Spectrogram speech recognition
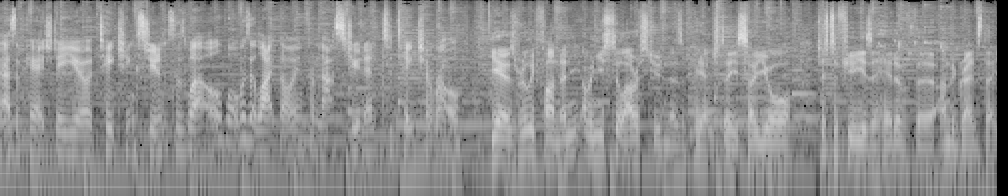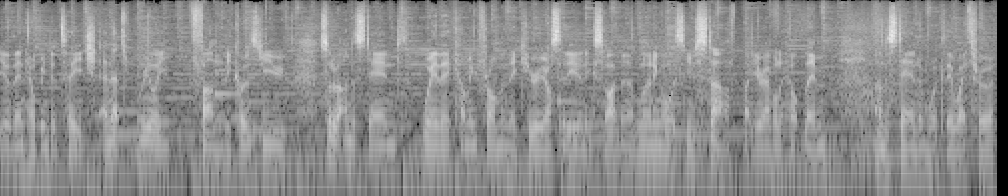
As a PhD, you're teaching students as well. What was it like going from that student to teacher role? Yeah, it was really fun. And I mean, you still are a student as a PhD, so you're just a few years ahead of the undergrads that you're then helping to teach. And that's really fun because you sort of understand where they're coming from and their curiosity and excitement at learning all this new stuff, but you're able to help them understand and work their way through it.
